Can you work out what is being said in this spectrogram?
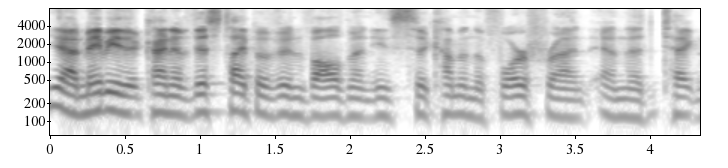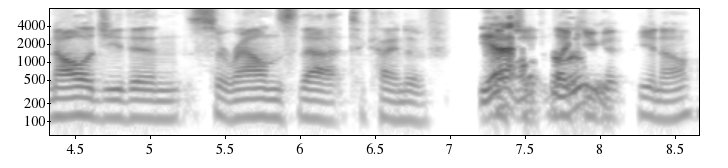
Yeah, maybe the kind of this type of involvement needs to come in the forefront, and the technology then surrounds that to kind of Yeah. it, like you get, you know.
